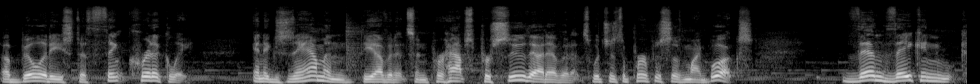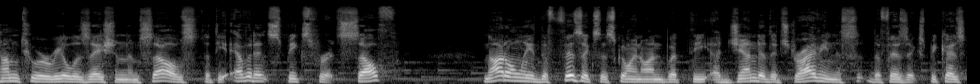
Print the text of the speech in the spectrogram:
abilities to think critically and examine the evidence and perhaps pursue that evidence, which is the purpose of my books, then they can come to a realization themselves that the evidence speaks for itself. Not only the physics that's going on, but the agenda that's driving this, the physics. Because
